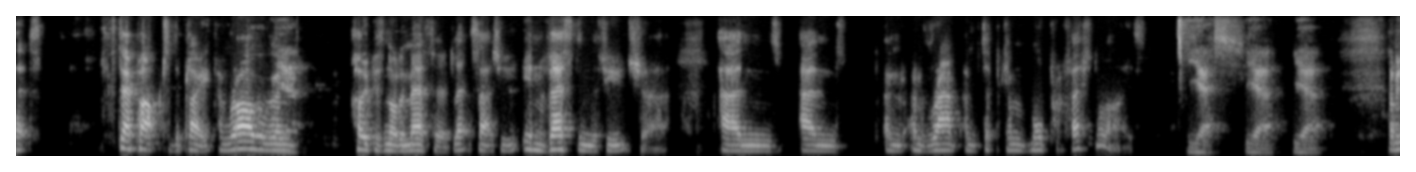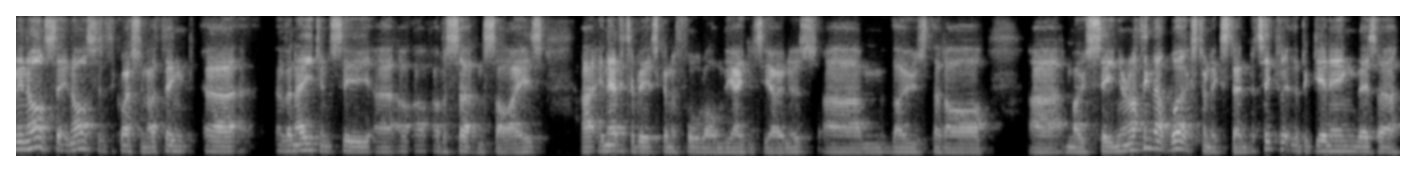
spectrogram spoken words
let's step up to the plate, and rather than yeah. hope is not a method, let's actually invest in the future and and and and ramp and to become more professionalized. Yes, yeah, yeah. I mean, in answer in answer to the question, I think uh, of an agency uh, of a certain size uh, inevitably it's going to fall on the agency owners, um, those that are uh, most senior. And I think that works to an extent, particularly at the beginning. There's a,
